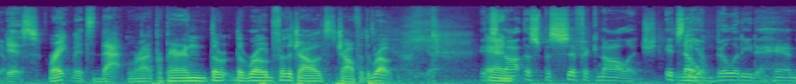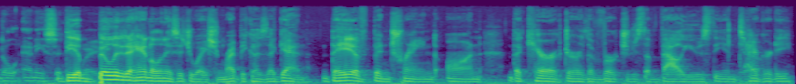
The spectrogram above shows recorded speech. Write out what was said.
Yep. is. Right? It's that we're not preparing the the road for the child; it's the child for the road. It's and not the specific knowledge; it's No. the ability to handle any situation. the ability to handle any situation, right? Because again, they have been trained on the character, the virtues, the values, the integrity,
